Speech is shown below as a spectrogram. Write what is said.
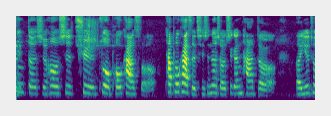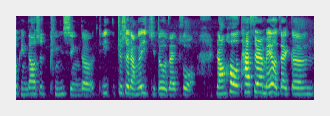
新的时候是去做 podcast 了，他 podcast 其实那时候是跟他的呃 YouTube 频道是平行的，一就是两个一起都有在做。然后他虽然没有在跟，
